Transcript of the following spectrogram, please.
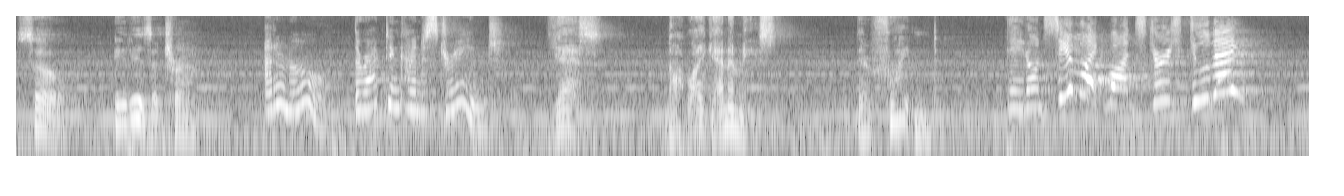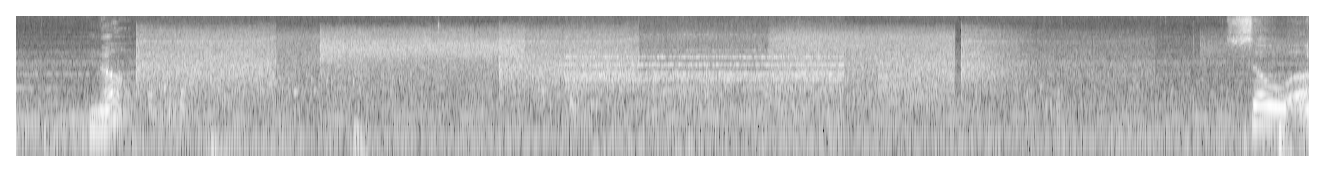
So, it is a trap. I don't know. They're acting kind of strange. Yes. Not like enemies. They're frightened. They don't seem like monsters, do they? No. So, uh,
